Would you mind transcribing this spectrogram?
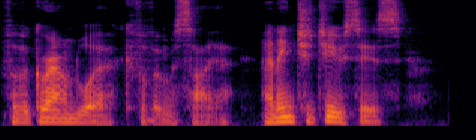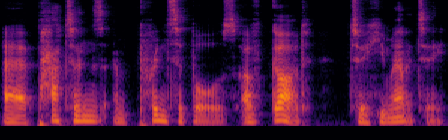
for the groundwork for the Messiah and introduces uh, patterns and principles of God to humanity.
